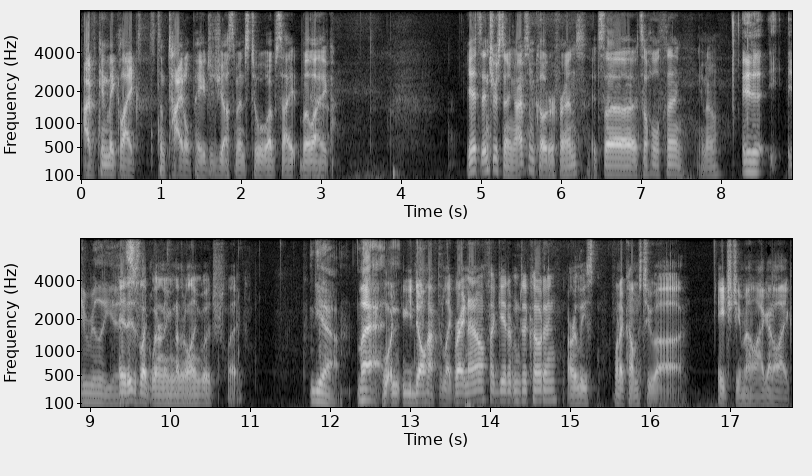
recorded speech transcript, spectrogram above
I can make like some title page adjustments to a website, but like, yeah, it's interesting. I have some coder friends. It's a it's a whole thing. You know, it it really is. it is like learning another language. Like Yeah. When you don't have to like right now. If I get into coding, or at least when it comes to uh, HTML, I gotta like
